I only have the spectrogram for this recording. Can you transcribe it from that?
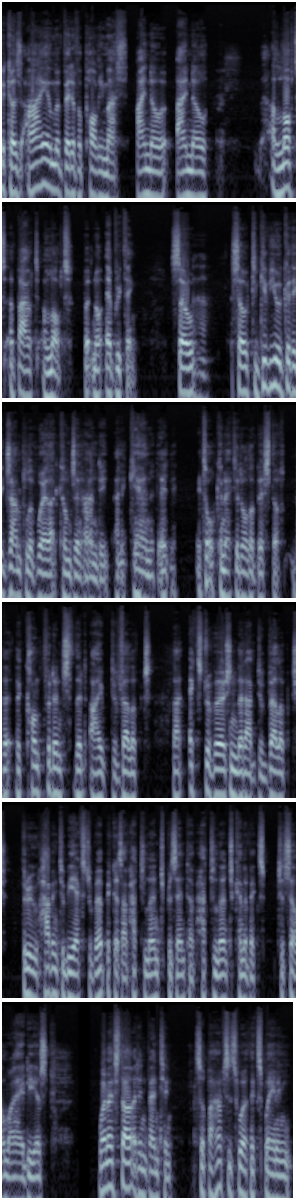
because I am a bit of a polymath. I know I know a lot about a lot, but not everything. So uh-huh. so to give you a good example of where that comes in handy, and again, it, it, it's all connected. All of this stuff, the the confidence that I've developed, that extroversion that I've developed through having to be extrovert because I've had to learn to present. I've had to learn to kind of ex- to sell my ideas. When I started inventing, so perhaps it's worth explaining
